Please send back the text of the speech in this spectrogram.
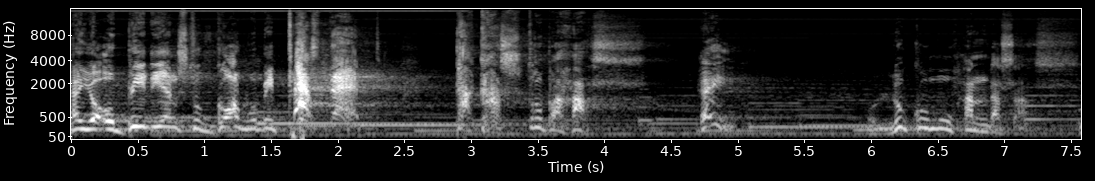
and your obedience to God will be tested. Takastubahas. Hey. Ulukumu handasas.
